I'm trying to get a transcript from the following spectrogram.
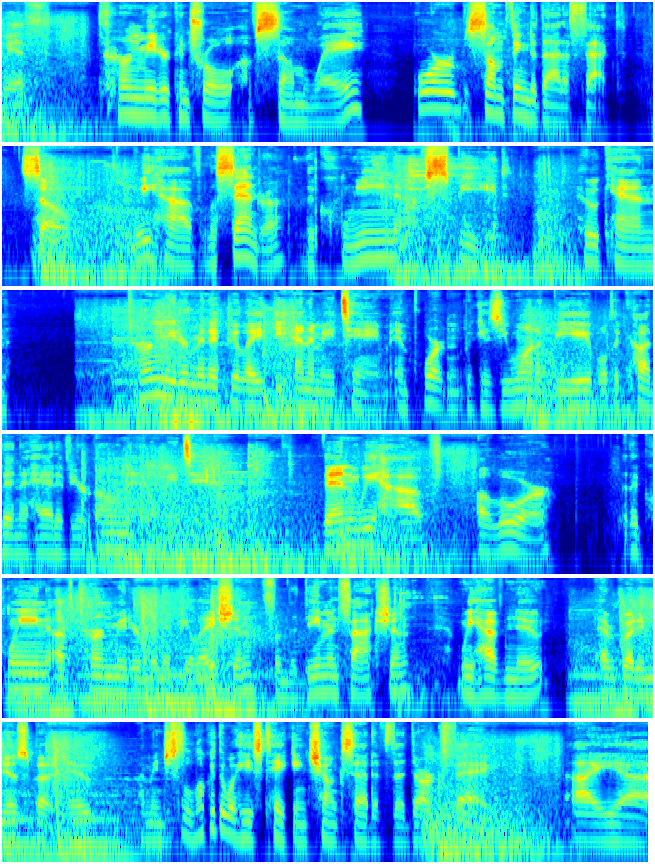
with turn meter control of some way, or something to that effect. So, we have Lysandra, the Queen of Speed, who can turn meter manipulate the enemy team. Important because you want to be able to cut in ahead of your own enemy team. Then we have Allure, the queen of turn meter manipulation from the demon faction. We have Newt. Everybody knows about Newt. I mean, just look at the way he's taking chunks out of the Dark Fae. I uh,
